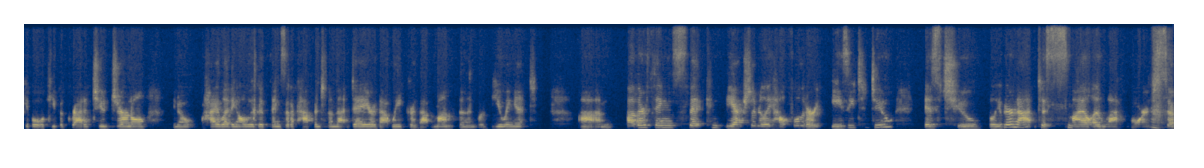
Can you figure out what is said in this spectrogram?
people will keep a gratitude journal, you know, highlighting all the good things that have happened to them that day or that week or that month and then reviewing it. Um, other things that can be actually really helpful that are easy to do is to, believe it or not, to smile and laugh more. So,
